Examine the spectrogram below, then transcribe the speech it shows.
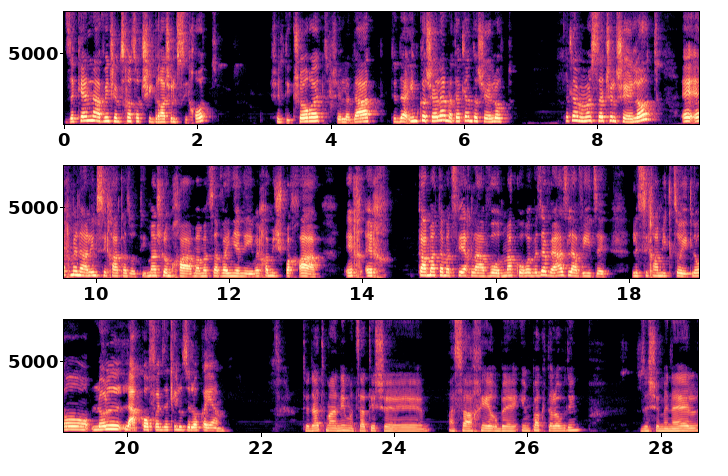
זה כן להבין שהם צריכים לעשות שגרה של שיחות, של תקשורת, של לדעת, אתה יודע, אם קשה להם לתת להם את השאלות. לתת להם ממש סט של שאלות, איך מנהלים שיחה כזאת, מה שלומך, מה מצב העניינים, איך המשפחה, איך, איך כמה אתה מצליח לעבוד, מה קורה? וזה, ואז להביא את זה לשיחה מקצועית, לא, לא לעקוף את זה כאילו זה לא קיים. את יודעת מה אני מצאתי שעשה הכי הרבה אימפקט על עובדים? זה שמנהל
